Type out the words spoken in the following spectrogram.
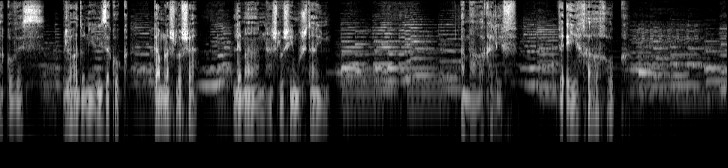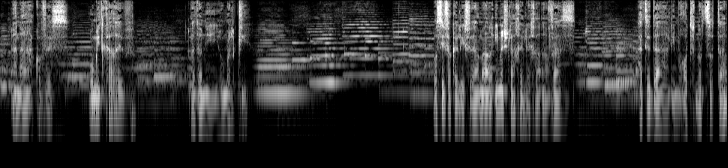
הכובס, לא אדוני, אני זקוק גם לשלושה, למען השלושים ושתיים. אמר הקליף, ואיך הרחוק? ענה הכובס, הוא מתקרב, אדוני ומלכי. הוסיף הקליף ואמר, אם אשלח אליך אווז, התדע למרות נוצותיו?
